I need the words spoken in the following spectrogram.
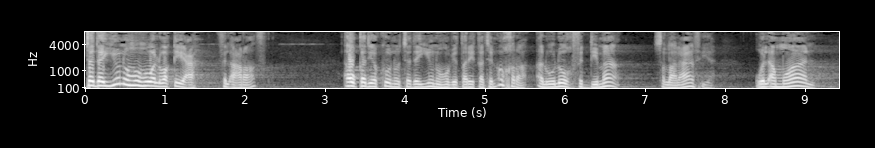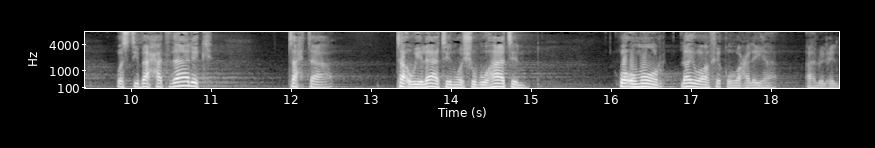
تدينه هو الوقيعة في الأعراض أو قد يكون تدينه بطريقة أخرى الولوغ في الدماء صلى الله العافيه والأموال واستباحة ذلك تحت تأويلات وشبهات وأمور لا يوافقه عليها أهل العلم.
